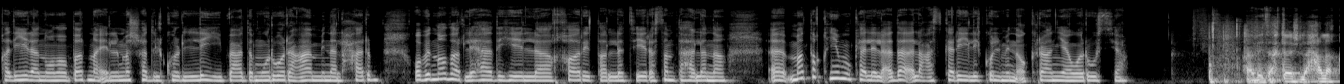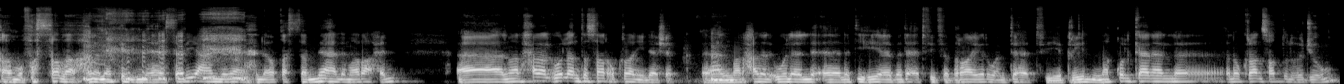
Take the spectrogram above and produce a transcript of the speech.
قليلا ونظرنا إلى المشهد الكلي بعد مرور عام من الحرب وبالنظر لهذه الخارطة التي رسمتها لنا آه، ما تقييمك للأداء العسكري لكل من أوكرانيا وروسيا؟ هذه تحتاج لحلقة مفصلة ولكن سريعا لو قسمناها لمراحل المرحلة الأولى انتصار أوكراني لا شك. آه، المرحلة الأولى التي هي بدأت في فبراير وانتهت في أبريل. نقول كان الأوكران صدوا الهجوم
